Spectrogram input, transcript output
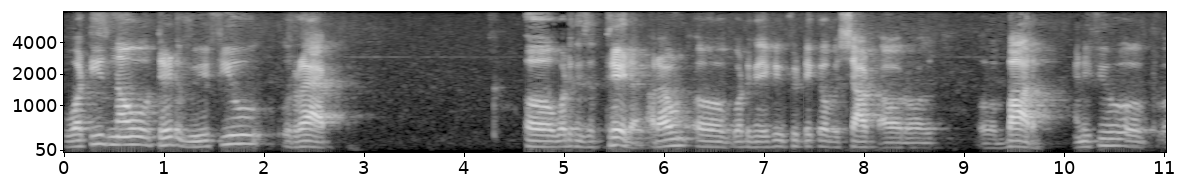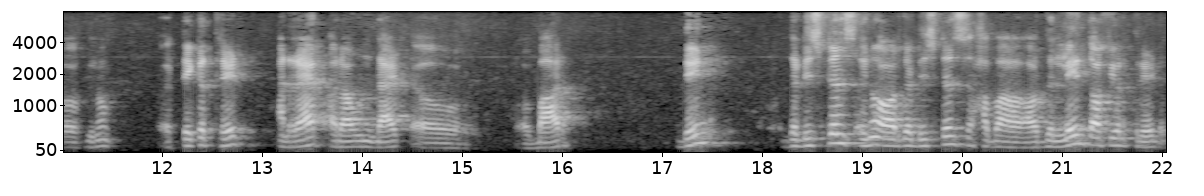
what is now thread if you wrap uh, what is a thread around uh, what if you take a shaft or a bar and if you uh, uh, you know take a thread and wrap around that bar then the distance you know or the distance or the length of your thread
